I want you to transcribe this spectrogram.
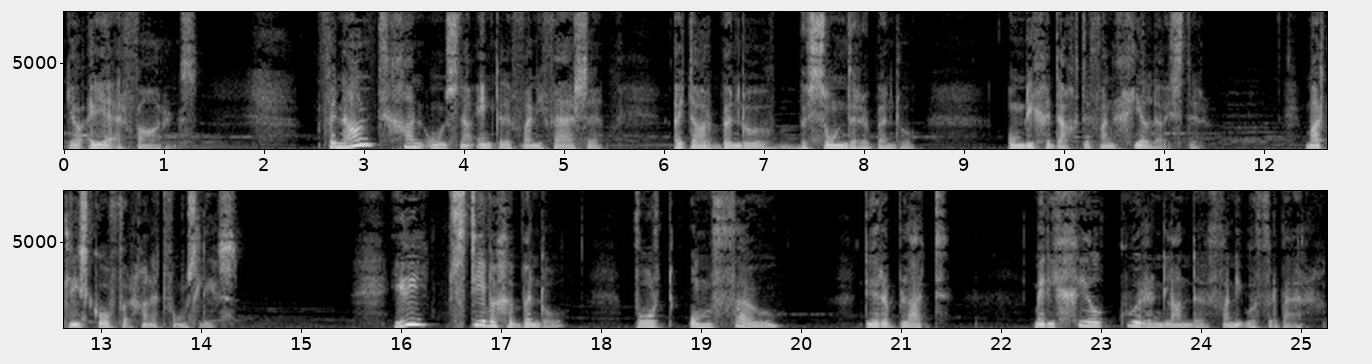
jou eie ervarings. Vanaand gaan ons na enkele van die verse uit haar bundel Besondere bundel om die gedagte van geel luister. Martlies Koffer gaan dit vir ons lees. Hierdie stewige bundel word omvou deur 'n blad met die geel koringlande van die Oeverberg,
